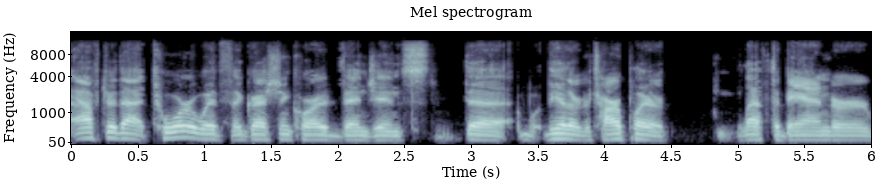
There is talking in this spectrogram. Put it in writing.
after that tour with Aggression Core Vengince, the the other guitar player left the band or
